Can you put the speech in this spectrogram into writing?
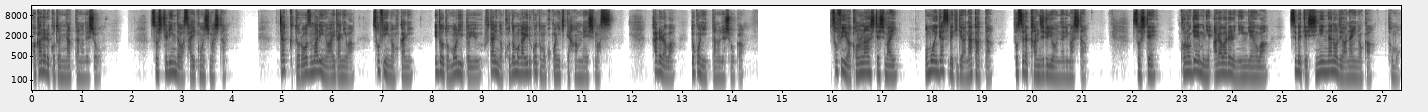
別れることになったのでしょう。そしてリンダは再婚しました。ジャックとローズマリーの間にはソフィーの他にエドとモリーという二人の子供がいることもここに来て判明します。彼らはどこに行ったのでしょうか？ソフィーは混乱してしまい、思い出すべきではなかったとすら感じるようになりました。そして、このゲームに現れる人間は、すべて死人なのではないのか、とも。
